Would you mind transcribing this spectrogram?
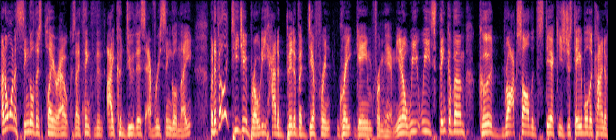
I don't want to single this player out because I think that I could do this every single night. But I felt like T.J. Brodie had a bit of a different great game from him. You know, we we think of him good, rock solid stick. He's just able to kind of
